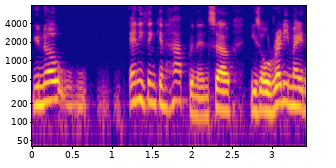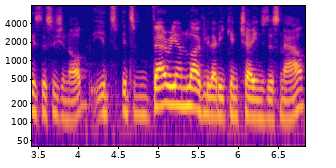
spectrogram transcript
you know anything can happen. And so he's already made his decision up. It's it's very unlikely that he can change this now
